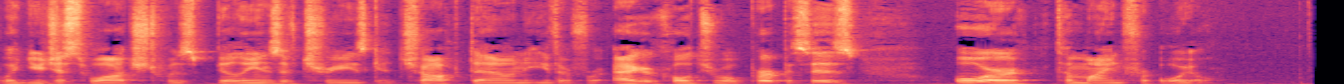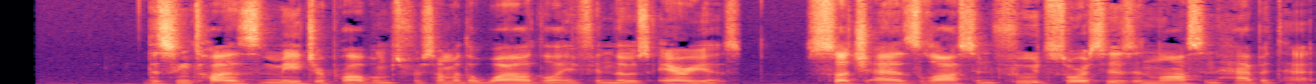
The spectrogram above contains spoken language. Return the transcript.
What you just watched was billions of trees get chopped down either for agricultural purposes or to mine for oil. This can cause major problems for some of the wildlife in those areas, such as loss in food sources and loss in habitat.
